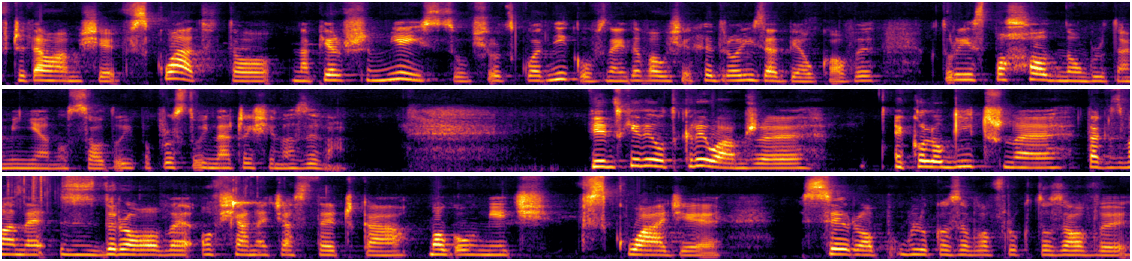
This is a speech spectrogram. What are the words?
wczytałam się w skład, to na pierwszym miejscu wśród składników znajdował się hydrolizat białkowy, który jest pochodną glutaminianu sodu i po prostu inaczej się nazywa. Więc kiedy odkryłam, że ekologiczne, tak zwane zdrowe, owsiane ciasteczka mogą mieć w składzie syrop glukozowo-fruktozowy,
